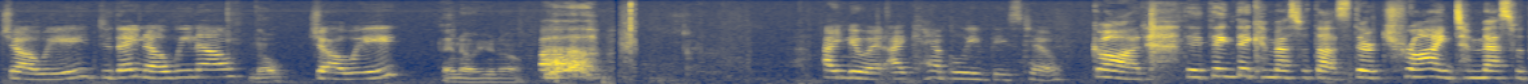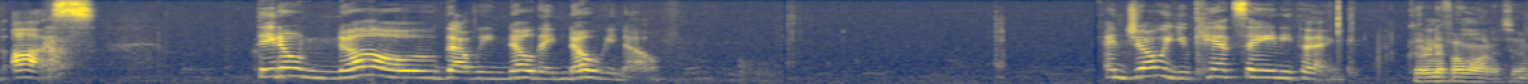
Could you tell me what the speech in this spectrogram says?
Joey, do they know we know? Nope, Joey? they know you know. I knew it. I can't believe these two. God, they think they can mess with us. They're trying to mess with us. They don't know that we know they know we know. And Joey, you can't say anything. Couldn't if I wanted to.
